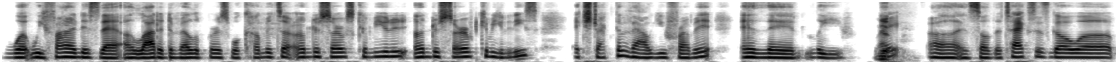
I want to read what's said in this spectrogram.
what we find is that a lot of developers will come into underserved community underserved communities, extract the value from it, and then leave. Yep. Uh, and so the taxes go up.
